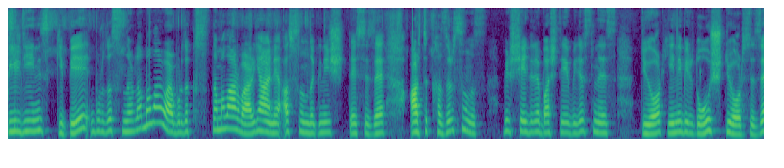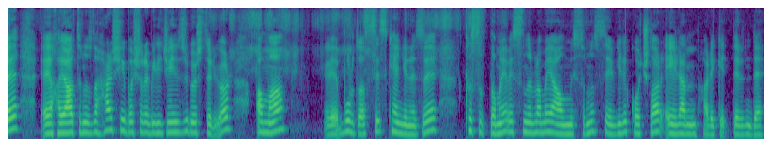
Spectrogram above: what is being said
bildiğiniz gibi burada sınırlamalar var. Burada kısıtlamalar var. Yani aslında güneş de size artık hazırsınız bir şeylere başlayabilirsiniz diyor. Yeni bir doğuş diyor size. E, hayatınızda her şeyi başarabileceğinizi gösteriyor. Ama e, burada siz kendinizi kısıtlamaya ve sınırlamaya almışsınız sevgili koçlar eylem hareketlerinde,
